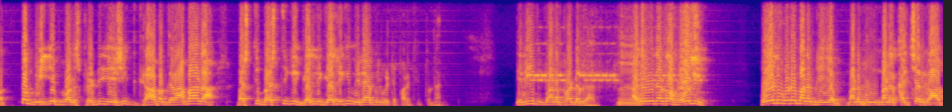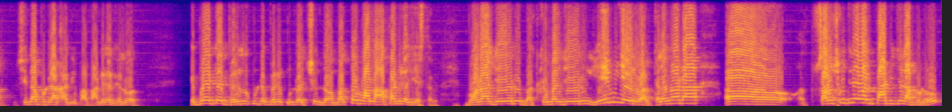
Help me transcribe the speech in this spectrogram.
మొత్తం బీజేపీ వాళ్ళు స్ప్రెడ్ చేసి గ్రామ గ్రామాన బస్తీ బస్తీకి గల్లి గల్లికి వినాయకులు పెట్టే పరిస్థితి ఉన్నది. ఇది మన పండుగ కాదు. అదేవిధంగా హోలీ. హోలీ కూడా మనం చెయ్యం. మనము మన కల్చర్ కాదు. చిన్నప్పుడు నాకు అది ఆ పండుగ తెలియదు. ఎప్పుడైతే పెరుగుకుంటూ పెరుగుకుంటూ వచ్చిందో మొత్తం వాళ్ళు ఆ పండుగలు చేస్తారు. బోనాలు చేయరు బతుకమ్మలు చేయరు ఏమి చేయరు వాళ్ళు. తెలంగాణ సంస్కృతిని వాళ్ళు పాటించినప్పుడు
